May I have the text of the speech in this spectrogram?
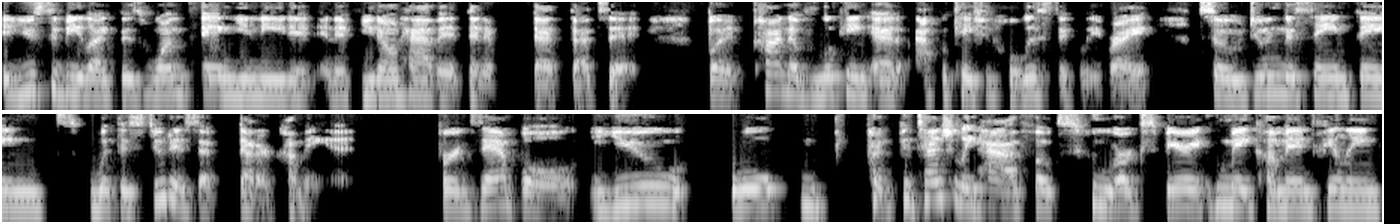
it used to be like this one thing you needed, and if you don't have it, then it, that that's it. But kind of looking at application holistically, right? So doing the same things with the students that, that are coming in. For example, you will potentially have folks who are experiencing who may come in feeling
